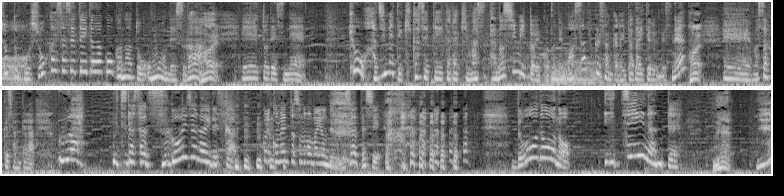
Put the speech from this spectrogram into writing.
ちょっとご紹介させていただこうかなと思うんですが、はい、えっ、ー、とですね今日初めて聞かせていただきます。楽しみということで正福さんから頂いてるんですね、はい、えー、正福さんからうわ内田さんすごいじゃないですかこれコメントそのまま読んでるんですよ私 堂々の1位なんてねね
